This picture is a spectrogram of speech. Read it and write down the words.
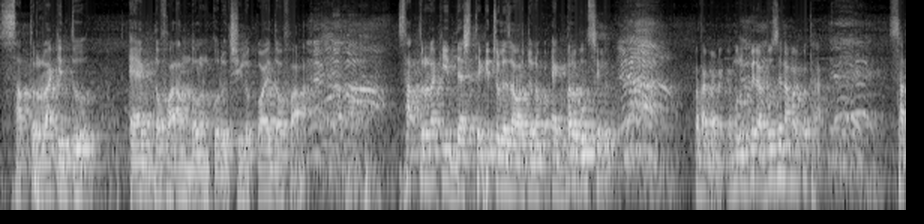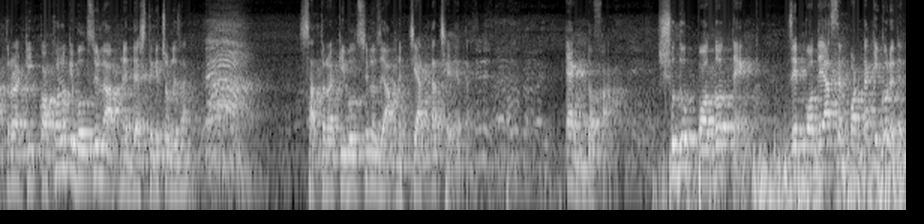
ছাত্ররা কিন্তু এক দফার আন্দোলন করেছিল। কয় দফা? ছাত্ররা কি দেশ থেকে চলে যাওয়ার জন্য একবারও বলছিল? কথা কয় না? মুরব্বীরা বুঝেন আমার কথা। ছাত্ররা কি কখনো কি বলছিল আপনি দেশ থেকে চলে যান? ছাত্ররা কি বলছিল যে আপনি চেয়ারটা ছেড়ে দেন? এক দফা। শুধু পদত্যাগ। যে পদে আছেন পদটা কি করে দেন?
